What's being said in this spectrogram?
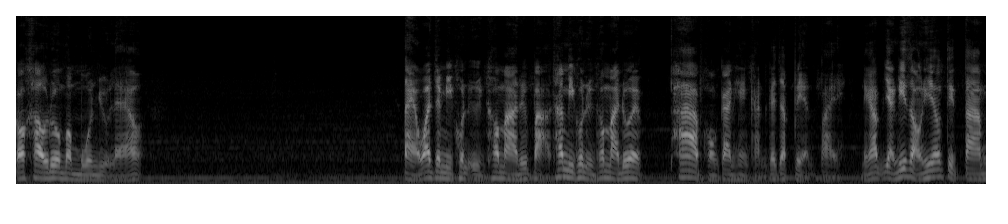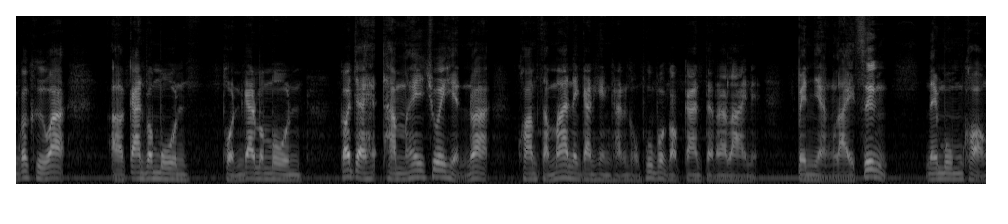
ก็เข้าร่วมประมูลอยู่แล้ว แต่ว่าจะมีคนอื่นเข้ามาหรือเปล่า ถ้ามีคนอื่นเข้ามาด้วยภาพของการแข่งขันก็จะเปลี่ยนไปนะครับอย่างที่ 2 ที่ต้องติดตามก็คือว่าการประมูลผลการประมูล ก็จะทำให้ช่วยเห็นว่าความสามารถในการแข่งขันของผู้ประกอบการแต่ละรายเนี่ยเป็นอย่างไร ซึ่งในมุมของ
